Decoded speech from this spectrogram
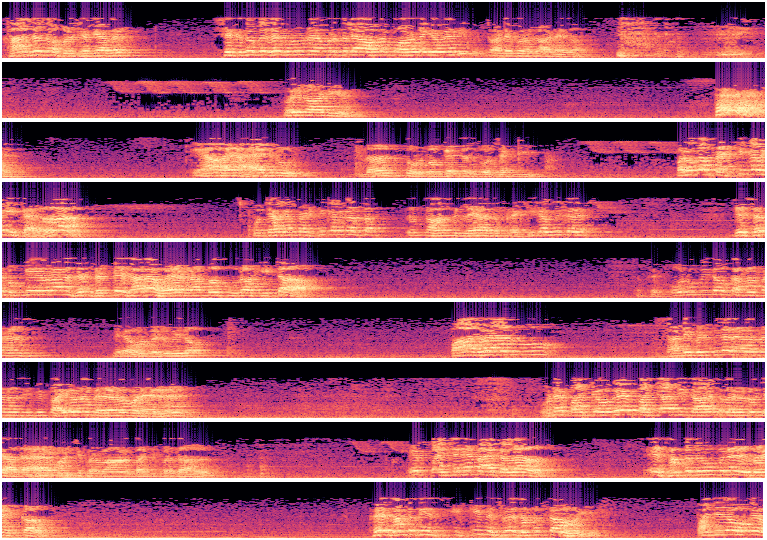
ਖਾਲਸਾ ਤੋਂ ਬਣ ਸਕਿਆ ਫਿਰ। ਸਿੱਖ ਤੋਂ ਕਿਸੇ ਗੁਰੂ ਨੇ ਅੰਮ੍ਰਿਤ ਲਿਆ ਹੋਵੇ, ਪਾਉਣ ਲਈ ਹੋਵੇ ਨਹੀਂ, ਤੁਹਾਡੇ ਕੋਲ ਰਿਕਾਰਡ ਹੈਗਾ। ਕੋਈ ਰਿਕਾਰਡ ਨਹੀਂ ਹੈ। ਕਿਹਾ ਹੋਇਆ ਹੈ ਜ਼ਰੂਰ। ਨਾਨਕ ਧੂੜ ਮੰਗੇ ਤੇ ਸੋ ਸਕੀ ਪਰ ਉਹਦਾ ਪ੍ਰੈਕਟੀਕਲ ਕੀਤਾ ਨਾ। ਉਹ ਜਾ ਪ੍ਰੈਕਟੀਕਲ ਕਰਤਾ ਕਹਾਂ ਲਿਆ ਤਾਂ ਪ੍ਰੈਕਟੀਕਲ ਵੀ ਕਰੇ। ਜੇ ਸਿਰ ਬੁੱਕੇ ਉਹਨਾਂ ਨੇ ਸਿਰ ਡੱਟੇ ਸਾਰਾ ਹੋਇਆ, ਡਰਾਮਾ ਪੂਰਾ ਕੀਤਾ ਫਿਰ ਉਹਨੂੰ ਵੀ ਤਾਂ ਉਹ ਕਰਨਾ ਪੈਣਾ ਸੀ। ਜੇ ਹੁਣ ਮੈਨੂੰ ਵੀ ਦੋ। ਪਾਸ ਹੋਇਆ ਨੂੰ ਸਾਡੀ ਬਿਲਕੁਲ ਵੀ ਤਾਂ ਦੇਣਾ ਪੈਣਾ ਸੀ ਵੀ ਭਾਈ ਉਹਨੇ ਮੇਰੇ ਨੂੰ ਬੜੇ ਨੇ। ਉਹਨੇ ਪੰਜ ਹੋ ਗਏ, ਪੰਜਾਂ ਦੀ ਤਾਕਤ ਮੇਰੇ ਨੂੰ ਜ਼ਿਆਦਾ ਹੈ, ਪੰਜ ਪ੍ਰਵਾਨ, ਪੰਜ ਪ੍ਰਧਾਨ। ਇਹ ਪੰਜ ਨੇ ਮੈਂ ਕੱਲਾ ਇਹ ਸੰਗਤ ਰੂਪ ਨੇ ਮੈਂ ਇੱਕ। ਫਿਰ ਸੰਗਤ ਦੀ 21 ਵਿਸਵੇ ਸੰਗਤ ਤਾਂ ਹੋਈ ਪੰਜ ਜੋ ਹੋ ਗਏ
